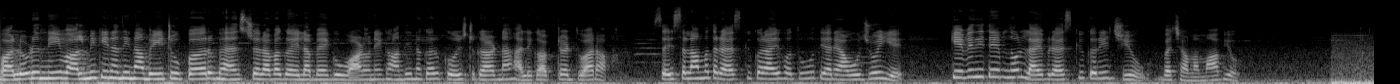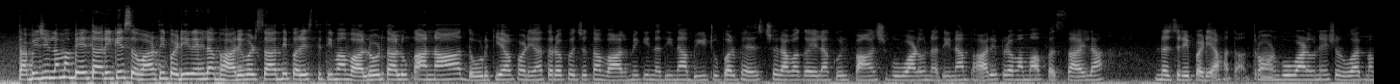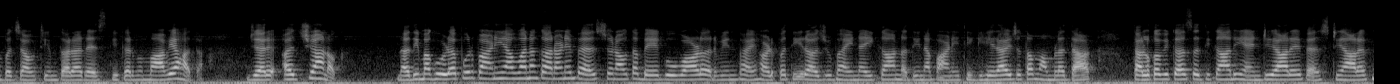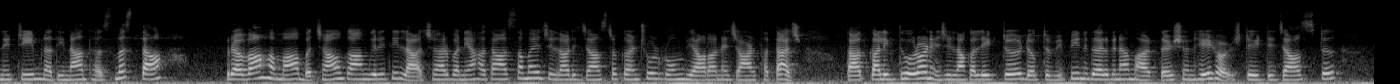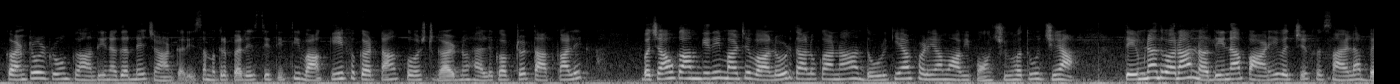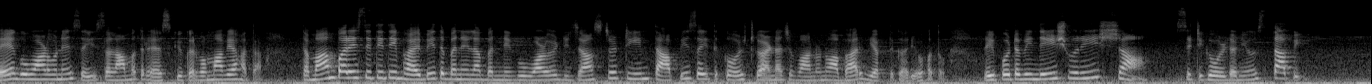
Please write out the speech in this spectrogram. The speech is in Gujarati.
વાલોડની વાલ્મીકી નદીના બેટ ઉપર ભેંસ ચરાવવા ગયેલા બે ગુવાળોને ગાંધીનગર કોસ્ટગાર્ડના હેલિકોપ્ટર દ્વારા સહી સલામત રેસ્ક્યુ કરાયું હતું. ત્યારે આવું જોઈએ, કેવી રીતે એમનો લાઈવ રેસ્ક્યુ કરી જીવ બચાવવામાં આવ્યો? તાપી જિલ્લામાં બે તારીખે સવારથી પડી રહેલા ભારે વરસાદની પરિસ્થિતિમાં વાલોડ તાલુકાના દોડકિયા ફળિયા તરફ જતા વાલ્મીકી નદીના બીટ ઉપર ભેંસ ચરાવવા ગયેલા કુલ પાંચ ગુવાળો નદીના ભારે પ્રવાહમાં ફસાયેલા નજરે પડ્યા હતા. ત્રણ ગુવાળોને શરૂઆતમાં બચાવ ટીમ દ્વારા રેસ્ક્યુ કરવામાં આવ્યા હતા. જ્યારે અચાનક નદીમાં ઘોડાપુર પાણી આવવાના કારણે ભેંસ ચરાવતા બે ગોવાળ, અરવિંદભાઈ હળપતિ, રાજુભાઈ નૈકા નદીના પાણીથી ઘેરાઈ જતા મામલતદાર, તાલુકા વિકાસ અધિકારી, એનડીઆરએફ, એસડીઆરએફની ટીમ નદીના ધસમસતા પ્રવાહમાં બચાવ કામગીરીથી લાચાર બન્યા હતા. આ સમયે જિલ્લા ડિઝાસ્ટર કંટ્રોલ રૂમ વ્યારાને જાણ થતાં જ તાત્કાલિક ધોરણે જિલ્લા કલેક્ટર ડોક્ટર વિપિન ગર્ગના માર્ગદર્શન હેઠળ સ્ટેટ ડિઝાસ્ટર કંટ્રોલ રૂમ ગાંધીનગરને જાણ કરી સમગ્ર પરિસ્થિતિથી વાકેફ કરતા કોસ્ટગાર્ડનું હેલિકોપ્ટર તાત્કાલિક બચાવ કામગીરી માટે વાલોડ તાલુકાના દોડકિયા ફળિયામાં આવી પહોંચ્યું હતું, જ્યાં તેમના દ્વારા નદીના પાણી વચ્ચે ફસાયેલા બે ગોવાળોને સહી સલામત રેસ્ક્યુ કરવામાં આવ્યા હતા. તમામ પરિસ્થિતિથી ભયભીત બનેલા બંને ગોવાળોએ ડિઝાસ્ટર ટીમ તાપી સહિત કોસ્ટગાર્ડના જવાનોનો આભાર વ્યક્ત કર્યો હતો. Reporter Bindeshwari Shah, city golden news Tapi.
